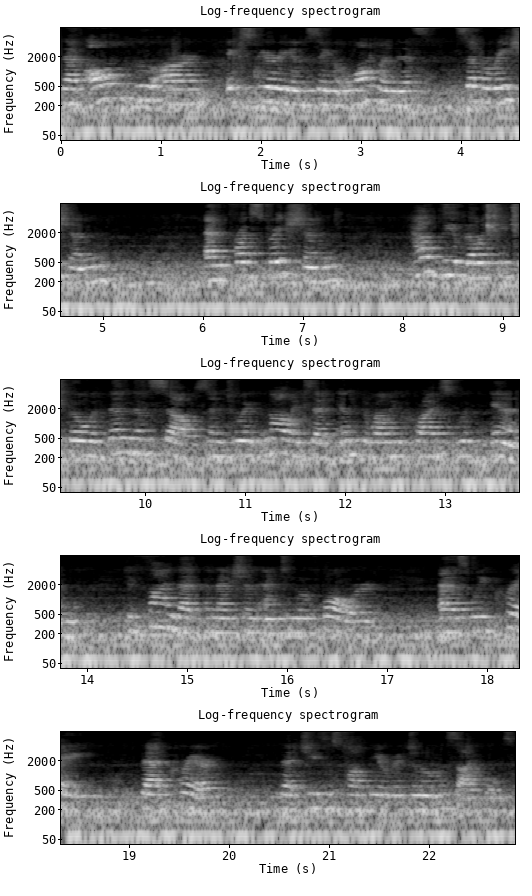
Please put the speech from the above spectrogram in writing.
that all who are experiencing loneliness, separation, and frustration have the ability to go within themselves and to acknowledge that indwelling Christ within, to find that connection and to move forward as we pray that prayer that Jesus taught the original disciples.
